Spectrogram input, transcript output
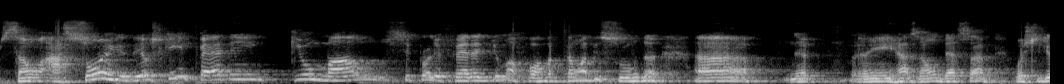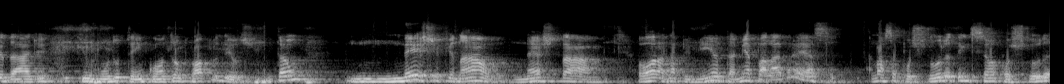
são ações de Deus que impedem que o mal se prolifere de uma forma tão absurda, ah, né, em razão dessa hostilidade que o mundo tem contra o próprio Deus. Então, neste final, nesta hora da pimenta, a minha palavra é essa. A nossa postura tem que ser uma postura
